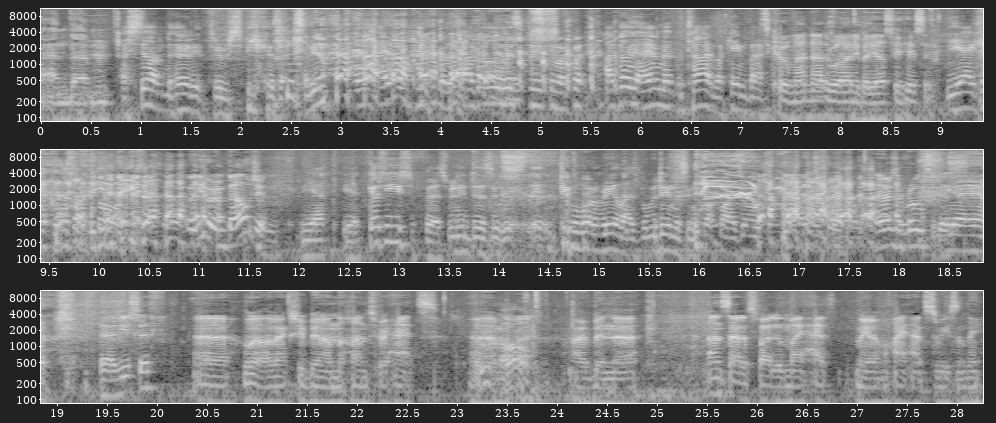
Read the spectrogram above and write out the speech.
And um, I still haven't heard it through speakers. have you know? I've only listened to it to my phone. I've only, I haven't had the time. I came back. It's cool, man. Neither will anybody else who hears it. Yeah, exactly. That's what I thought. Well, you were in Belgium. yeah, yeah. Go to Yusuf first. We need to do this. People won't realise, but we're doing this in clockwise order. There is a rule to this. Yeah, yeah. Uh, Yusuf. Uh, well, I've actually been on the hunt for hats. Um, Oh. I've been uh, unsatisfied with my hat, my hi hats recently.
